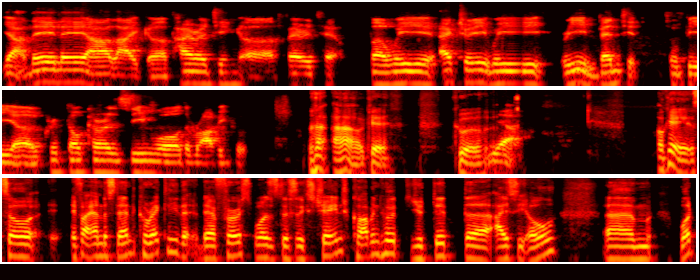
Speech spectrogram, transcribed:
Yeah, they they are like uh, pirating a fairy tale, but we actually we reinvented to be a cryptocurrency world Robinhood. ah, okay, cool. Yeah. Okay, so if I understand correctly, there first was this exchange, Cobinhood. You did the ICO. Um, what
